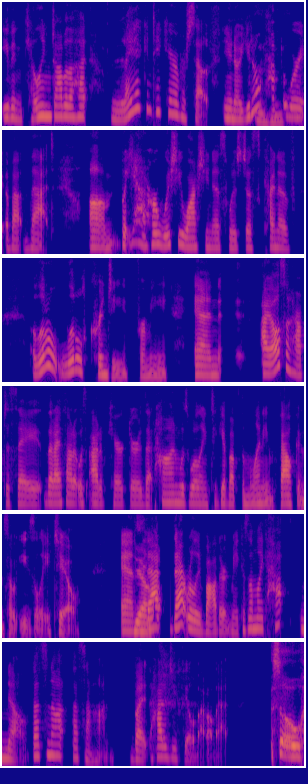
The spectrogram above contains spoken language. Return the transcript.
even killing Jabba the Hutt? Leia can take care of herself. You know, you don't have Mhm. to worry about that. Um, but yeah, her wishy-washiness was just kind of a little little cringy for me. And I also have to say that I thought it was out of character that Han was willing to give up the Millennium Falcon so easily too. And Yeah. that that really bothered me because I'm like, how no, that's not that's not Han. But how did you feel about all that? So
